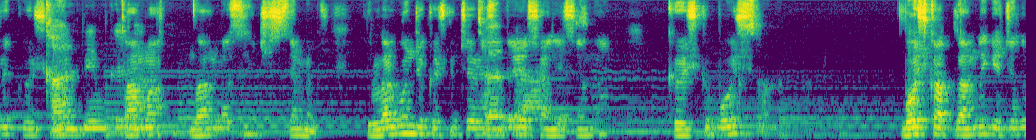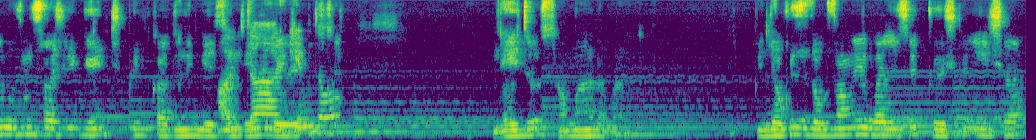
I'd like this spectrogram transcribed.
ve köşkün tamamlanmasını hiç istememiş. Yıllar boyunca köşkün çevresinde yaşayan insanlar köşkü boş boş katlarında geceler uzun saçlı genç bir kadının gezindiğini o? Neydi o? Samara vardı. 1990'lı yıllarda ise köşkün inşaat,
